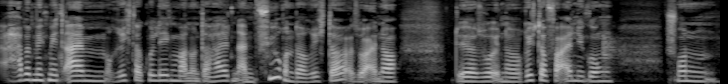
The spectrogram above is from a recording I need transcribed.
habe mich mit einem Richterkollegen mal unterhalten, ein führender Richter, also einer, der so in der Richtervereinigung schon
